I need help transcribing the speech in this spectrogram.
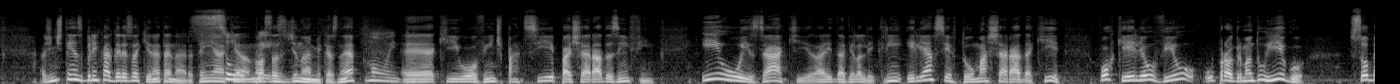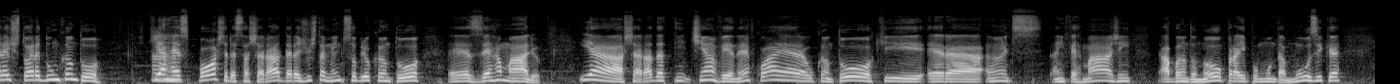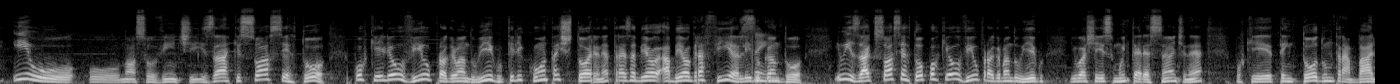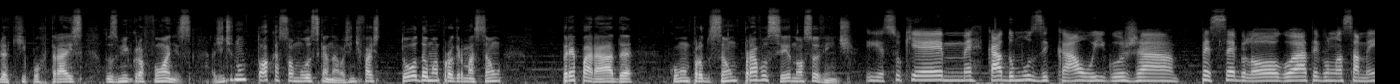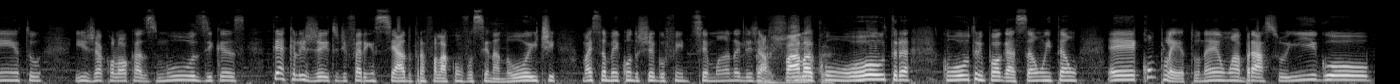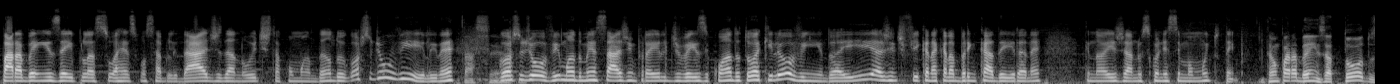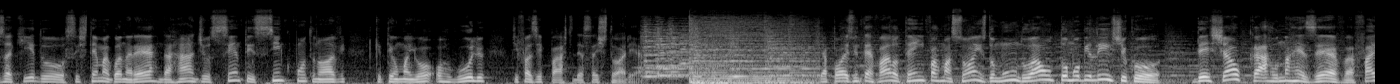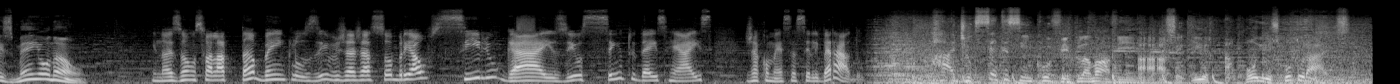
A gente tem as brincadeiras aqui, né, Tainara? Tem aqui as nossas dinâmicas, né? Muito. É, que o ouvinte participa, as charadas, enfim. E o Isaac, ali da Vila Alecrim, ele acertou uma charada aqui porque ele ouviu o programa do Igor sobre a história de um cantor. Que ah. a resposta dessa charada era justamente sobre o cantor é, Zé Ramalho. E a charada tinha a ver, né? Qual era o cantor que era antes a enfermagem, abandonou para ir para o mundo da música e o, o nosso ouvinte Isaac só acertou porque ele ouviu o programa do Igor que ele conta a história, né? Traz a, bio, a biografia ali Sim. do cantor. E o Isaac só acertou porque ouviu o programa do Igor. E eu achei isso muito interessante, né? Porque tem todo um trabalho aqui por trás dos microfones. A gente não toca só música, não. A gente faz toda uma programação preparada com uma produção para você, nosso ouvinte. Isso que é mercado musical, o Igor já percebe logo, ah, teve um lançamento e já coloca as músicas. Tem aquele jeito diferenciado para falar com você na noite, mas também quando chega o fim de semana ele já Agita. fala com outra, com outra empolgação. Então, é completo, né? Um abraço, Igor. Parabéns aí pela sua responsabilidade da noite está comandando. Eu gosto de ouvir ele, né? Tá certo. Gosto de ouvir, mando mensagem para ele de vez em quando. Estou aqui lhe ouvindo. Aí a gente fica naquela brincadeira, né? que nós já nos conhecemos há muito tempo. Então, parabéns a todos aqui do Sistema Guanaré, da Rádio 105.9, que tem o maior orgulho de fazer parte dessa história. E após o intervalo tem informações do mundo automobilístico. Deixar o carro na reserva faz bem ou não? E nós vamos falar também, inclusive, já já sobre auxílio gás, viu? 110 reais já começa a ser liberado. Rádio 105,9. A seguir, apoios culturais.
